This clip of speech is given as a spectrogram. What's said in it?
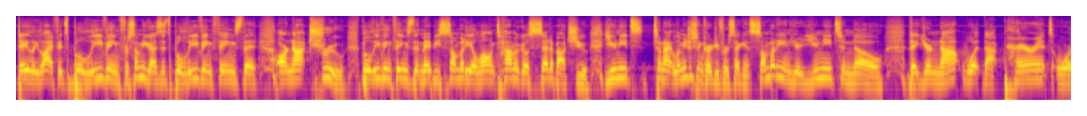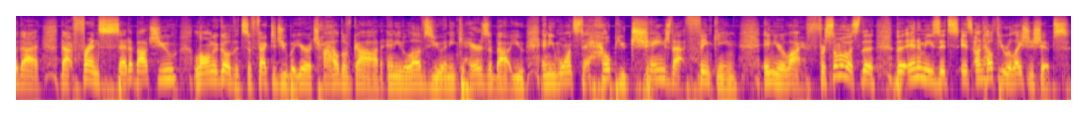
daily life. It's believing. For some of you guys, it's believing things that are not true. Believing things that maybe somebody a long time ago said about you. You need to, tonight. Let me just encourage you for a second. Somebody in here, you need to know that you're not what that parent or that that friend said about you long ago that's affected you, but you're a child of God and He loves you and He cares about you and He wants to help you change that thinking in in your life. For some of us, the, the enemies, it's, it's unhealthy relationships.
